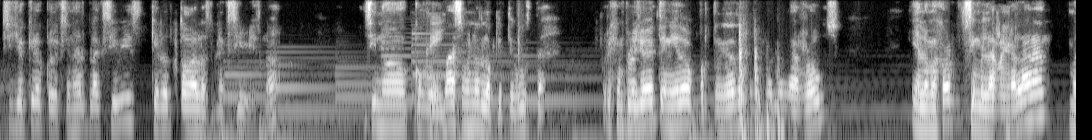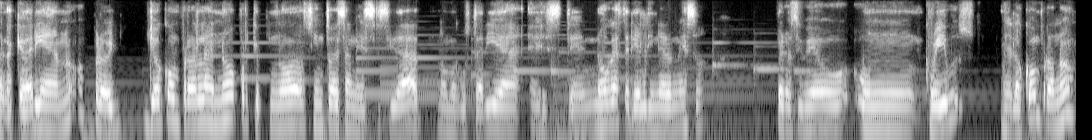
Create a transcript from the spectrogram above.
si yo quiero coleccionar Black Series, quiero todas las Black Series, ¿no? Sino como más o menos lo que te gusta. Por ejemplo, yo he tenido oportunidad de comprarme una Rose y a lo mejor si me la regalaran, me la quedaría, ¿no? Pero yo comprarla no, porque no siento esa necesidad, no me gustaría, este, no gastaría el dinero en eso. Pero si veo un Grievous, me lo compro, ¿no?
